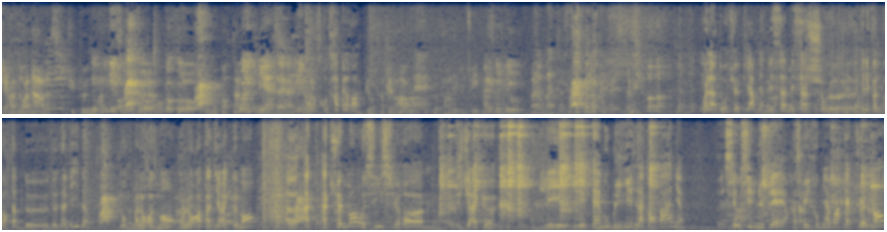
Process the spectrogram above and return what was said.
Tes radios radar, là, si tu peux nous rappeler sur mon portable, puis, on- Et on, on te rappellera. puis on te rappellera, ou tu peux parler tout de suite. Voilà, donc euh, Pierre vient de laisser un message sur le téléphone portable de, de David. Donc malheureusement, on ne l'aura pas directement. Euh, act- actuellement aussi sur, euh, je dirais que les, les thèmes oubliés de la campagne, euh, c'est aussi le nucléaire. Parce qu'il faut bien voir qu'actuellement,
